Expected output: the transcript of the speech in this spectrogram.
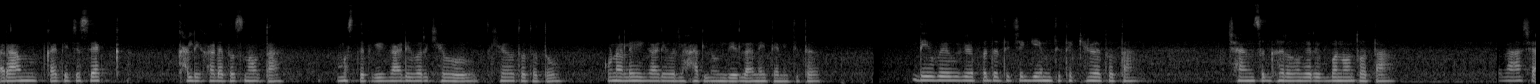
राम काय त्याचे सॅक खाली काढतच नव्हता. मस्तपैकी गाडीवर खेळ खेळत होता तो. कोणालाही गाडीवर हात लावून दिला नाही त्याने तिथं. देव वेगवेगळ्या पद्धतीचे गेम तिथे खेळत होता. छानसं घर वगैरे बनवत होता. मला अशा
